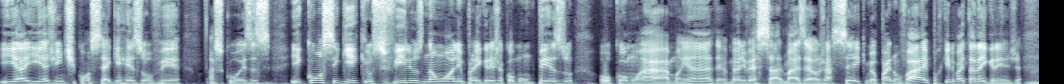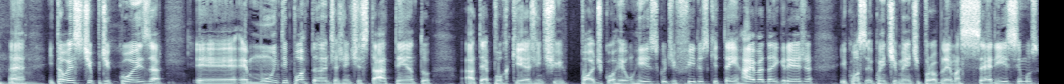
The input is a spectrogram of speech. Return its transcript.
e aí a gente consegue resolver as coisas e conseguir que os filhos não olhem para a igreja como um peso ou como ah, amanhã é meu aniversário, mas eu já sei que meu pai não vai porque ele vai estar na igreja. Uhum. Né? Então, esse tipo de coisa é, é muito importante a gente estar atento até porque a gente pode correr um risco de filhos que têm raiva da igreja e, consequentemente, problemas seríssimos,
